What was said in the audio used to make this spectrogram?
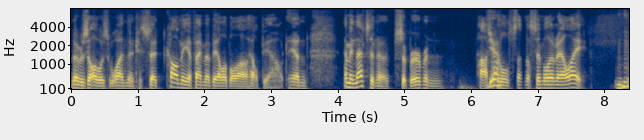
there was always one that said, "Call me if I'm available. I'll help you out." And I mean, that's in a suburban hospital yeah. similar to LA. Mm-hmm.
